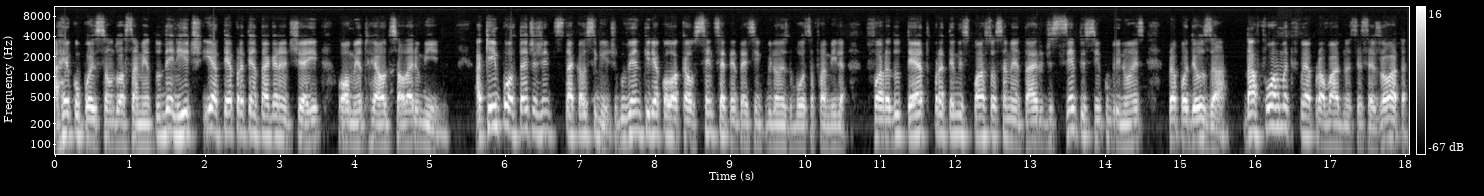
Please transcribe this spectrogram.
a recomposição do orçamento do DENIT e até para tentar garantir aí o aumento real do salário mínimo. Aqui é importante a gente destacar o seguinte: o governo queria colocar os 175 bilhões do Bolsa Família fora do teto para ter um espaço orçamentário de 105 bilhões para poder usar. Da forma que foi aprovado na CCJ,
